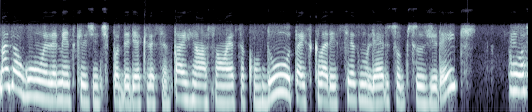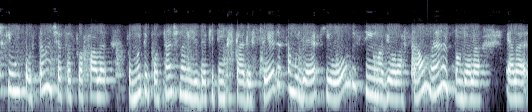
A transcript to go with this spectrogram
Mais algum elemento que a gente poderia acrescentar em relação a essa conduta, a esclarecer as mulheres sobre seus direitos? Eu acho que o importante, essa sua fala foi muito importante na medida que tem que esclarecer essa mulher que houve sim uma violação, né? Quando ela, ela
